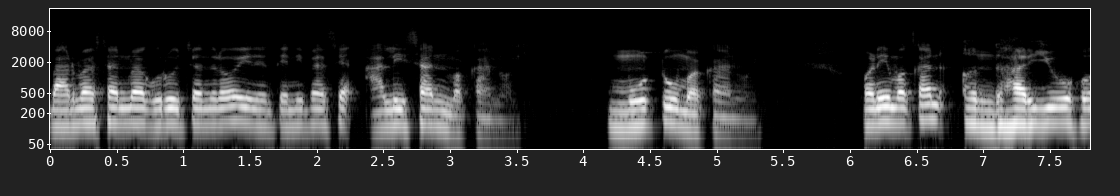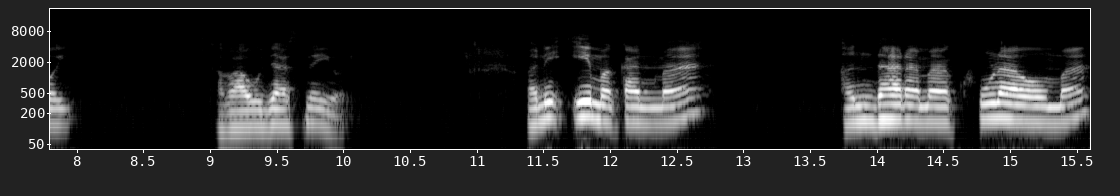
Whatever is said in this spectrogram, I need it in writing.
બારમા સ્થાનમાં ગુરુચંદ્ર હોય ને તેની પાસે આલિશાન મકાન હોય, મોટું મકાન હોય. પણ એ મકાન અંધારિયું હોય હવા ઉજાસ નહીં હોય. અને એ મકાનમાં અંધારામાં, ખૂણાઓમાં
